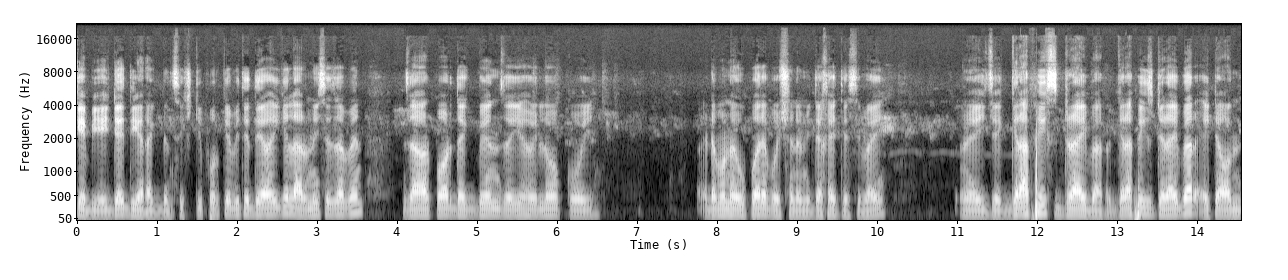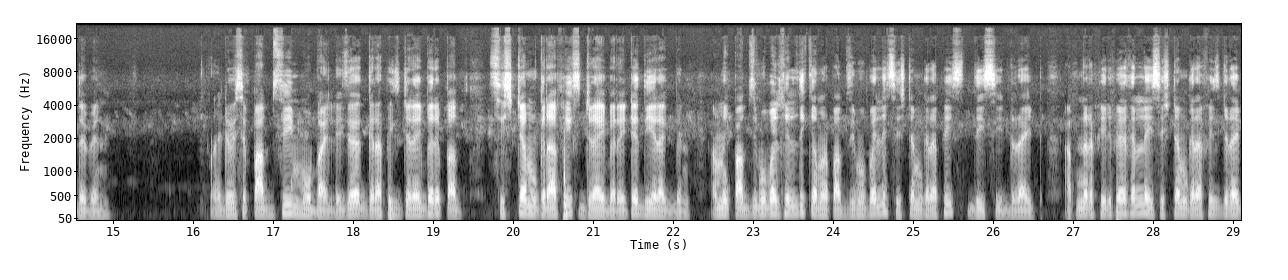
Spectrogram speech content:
কেবি এইটাই দিয়ে রাখবেন। সিক্সটি ফোর কেবিতে দেওয়া হয়ে গেলে আরও নিচে যাবেন। যাওয়ার পর দেখবেন যে ইয়ে হইল কই? এটা মনে হয় উপরে বসেন, আমি দেখাইতেছি ভাই। এই যে গ্রাফিক্স ড্রাইভার গ্রাফিক্স ড্রাইভার এটা অন দেবেন। এটা হচ্ছে পাবজি মোবাইল এই যে গ্রাফিক্স ড্রাইভারে পাব সিস্টেম গ্রাফিক্স ড্রাইভার এটা দিয়ে রাখবেন। আমি পাবজি মোবাইল খেলতে কি আমার পাবজি মোবাইলে সিস্টেম গ্রাফিক্স দিছি ড্রাইভ আপনারা ফ্রি ফায়ার খেললে system graphics drive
